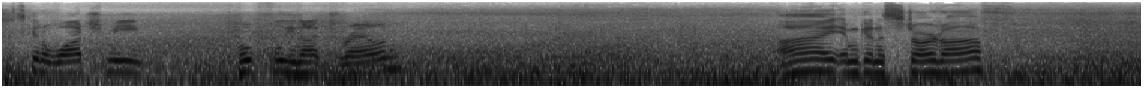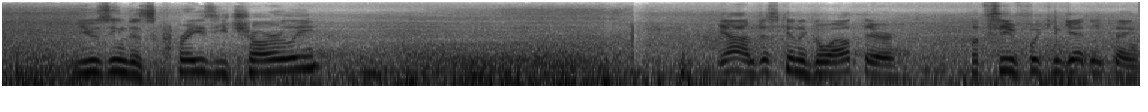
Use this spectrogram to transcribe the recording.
She's gonna watch me hopefully not drown. I am gonna start off using this crazy Charlie. Yeah, I'm just gonna go out there. Let's see if we can get anything.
